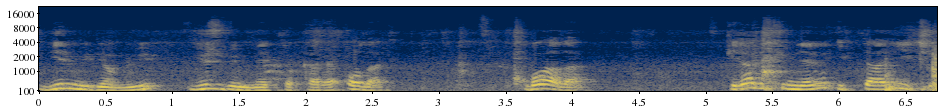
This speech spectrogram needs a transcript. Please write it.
1 milyon 100 bin metrekare olan bu alan plan hükümlerinin iptali için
